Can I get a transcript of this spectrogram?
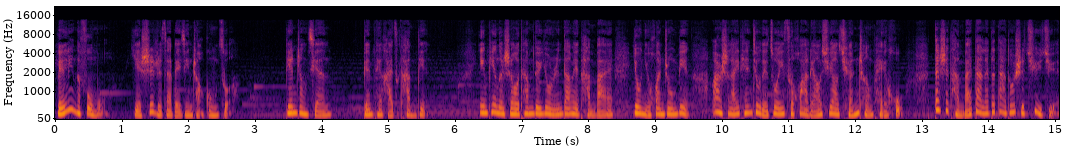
玲玲的父母也试着在北京找工作，边挣钱，边陪孩子看病。应聘的时候，他们对用人单位坦白，幼女患重病，二十来天就得做一次化疗，需要全程陪护。但是坦白带来的大多是拒绝。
